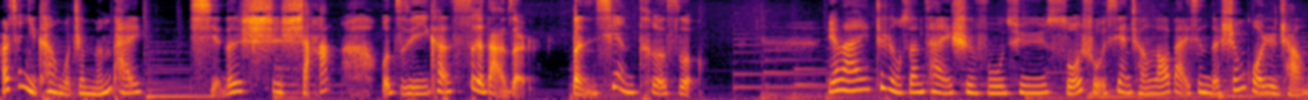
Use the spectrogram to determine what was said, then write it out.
而且你看我这门牌写的是啥？”我仔细一看，四个大字儿：本县特色。原来这种酸菜是服务区所属县城老百姓的生活日常，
